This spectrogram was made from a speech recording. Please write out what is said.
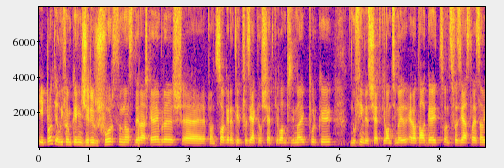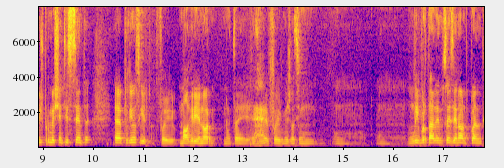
E pronto, ali foi um bocadinho gerir o esforço, não ceder às câimbras, uh, pronto, só garantir que fazia aqueles 7,5 km, porque no fim desses 7,5 km era o tal gate onde se fazia a seleção e os primeiros 160 uh, podiam seguir. Foi uma alegria enorme, não tem, foi mesmo assim um, um, um um libertar de emoções enorme quando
